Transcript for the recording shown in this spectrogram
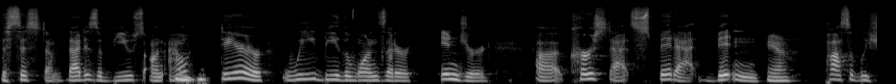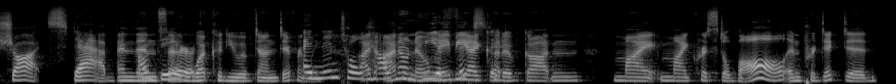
the system that is abuse on how Mm-hmm. dare we be the ones that are injured uh cursed at spit at bitten yeah. possibly shot stabbed And then said, what could you have done differently? and then told I, I don't know. Maybe I could it? have gotten my my crystal ball and predicted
